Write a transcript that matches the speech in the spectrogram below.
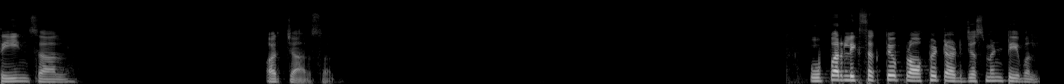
तीन साल और चार साल। ऊपर लिख सकते हो प्रॉफिट एडजस्टमेंट टेबल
